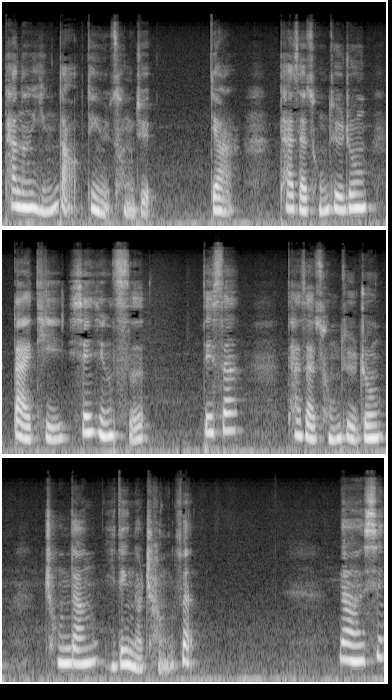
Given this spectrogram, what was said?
它能引导定语从句；第二，它在从句中代替先行词；第三，它在从句中充当一定的成分。那新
